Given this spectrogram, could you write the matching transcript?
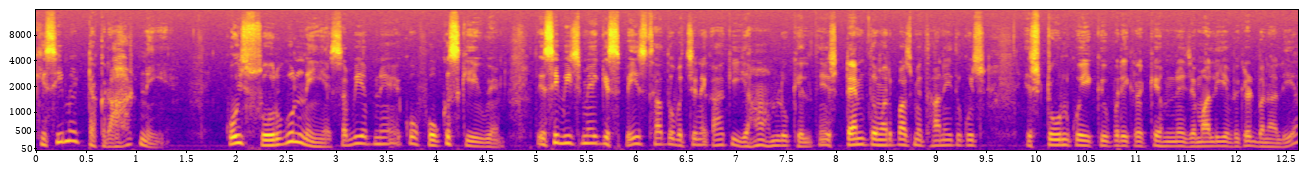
किसी में टकराहट नहीं है। कोई शोरगुल नहीं है, सभी अपने को फोकस किए हुए हैं। तो इसी बीच में एक स्पेस था तो बच्चे ने कहा कि यहाँ हम लोग खेलते हैं। स्टैम्प तो हमारे पास में था नहीं तो कुछ स्टोन को एक के ऊपर एक रख के हमने जमा लिया विकेट बना लिया।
